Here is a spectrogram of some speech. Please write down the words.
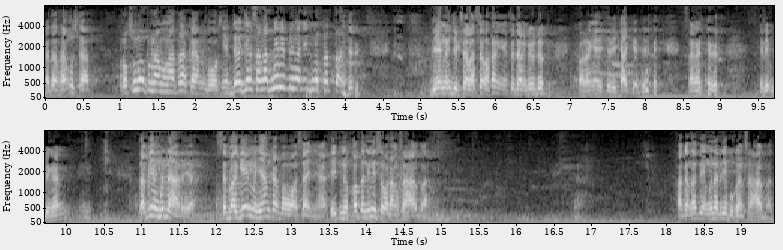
Kata sang ustadz, Rasulullah pernah mengatakan bahwasanya Dajjal sangat mirip dengan Ibnu Qatan. dia nunjuk salah seorang yang sedang duduk, orangnya jadi kaget ya. Sangat mirip dengan ini. Tapi yang benar ya, sebagian menyangka bahwasanya Ibnu Qatan ini seorang sahabat. Akan tapi yang benar dia bukan sahabat.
